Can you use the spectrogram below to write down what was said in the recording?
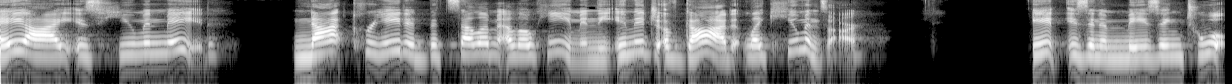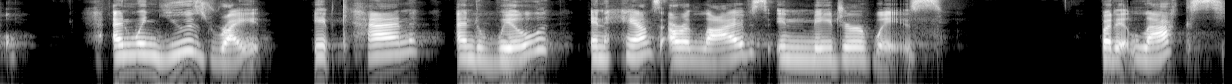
AI is human made not created B'Tselem Elohim in the image of God like humans are. It is an amazing tool. And when used right, it can and will enhance our lives in major ways. But it lacks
